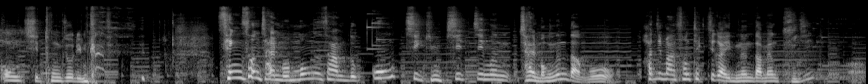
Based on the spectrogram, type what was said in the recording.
꽁치 통조림 생선 잘 못 먹는 사람도 꽁치 김치찜은 잘 먹는다고 하지만 선택지가 있는다면 굳이? 어.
